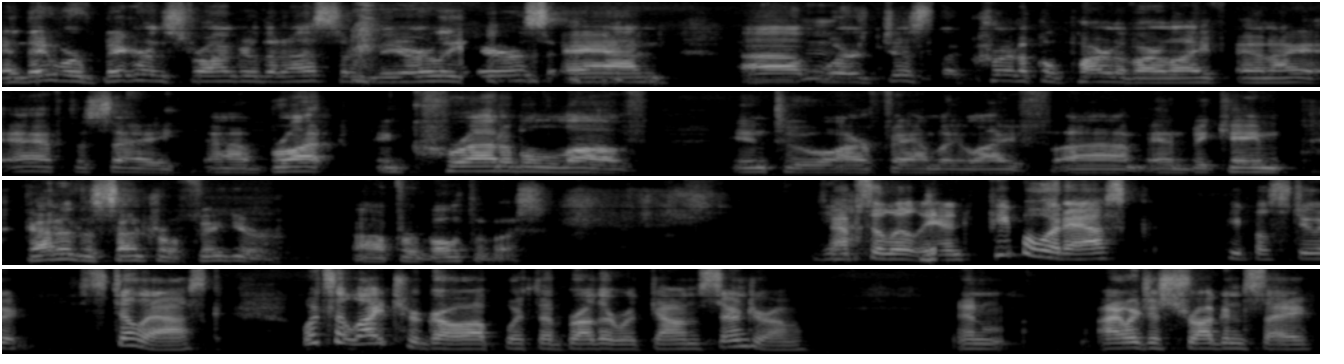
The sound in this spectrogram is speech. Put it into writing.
and they were bigger and stronger than us in the early years, and uh, were just a critical part of our life. And I have to say, uh, brought incredible love into our family life, um, and became kind of the central figure uh, for both of us. Yeah. Absolutely. And people would ask, people still still ask, what's it like to grow up with a brother with Down syndrome? And I would just shrug and say,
